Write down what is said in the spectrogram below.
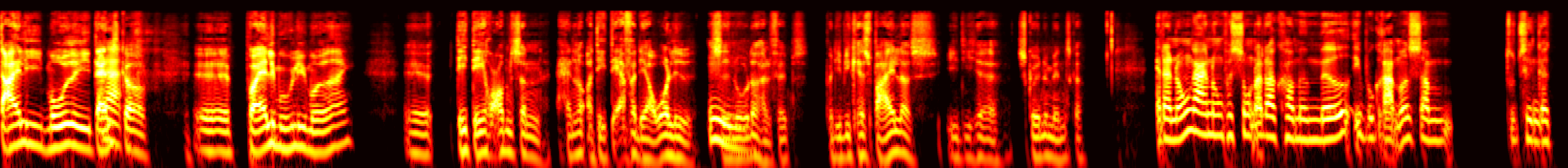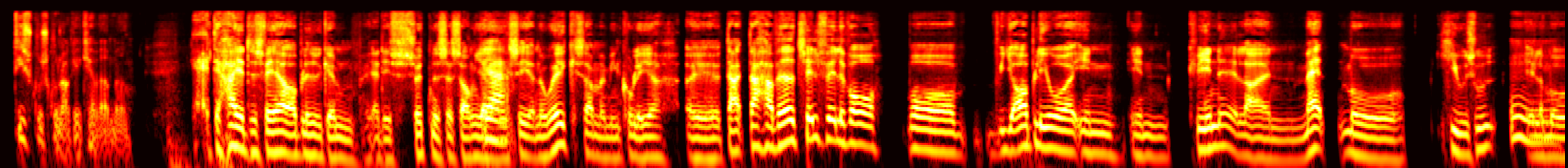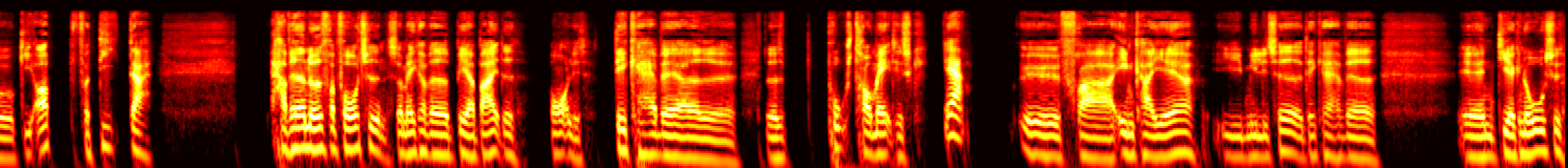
dejlige, modige danskere ja. øh, på alle mulige måder. Ikke? Øh, det er det, Robinson handler og det er derfor, det har overlevet mm. siden 98. Fordi vi kan spejle os i de her skønne mennesker. Er der nogle gange nogle personer, der er kommet med i programmet, som du tænker, de skulle sgu nok ikke have været med? Ja, det har jeg desværre oplevet gennem ja, det er 17. sæson, jeg Ja. lancerer nu, ikke, sammen med mine kolleger. Øh, der, der har været tilfælde, hvor, hvor vi oplever en, en kvinde eller en mand må hives ud, Mm. mm. eller må give op, fordi der har været noget fra fortiden, som ikke har været bearbejdet ordentligt. Det kan have været øh, noget posttraumatisk Ja. Øh, fra en karriere i militæret. Det kan have været øh, en diagnose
